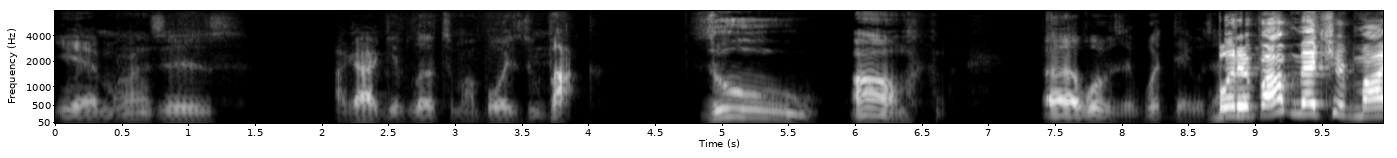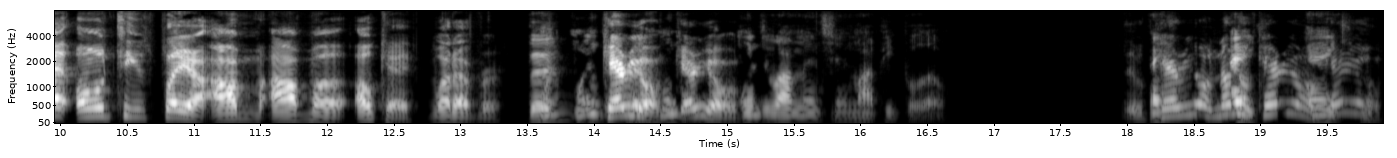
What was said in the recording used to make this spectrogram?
Yeah, mine's is I gotta give love to my boy Zubac. Zoo. Um. Uh, what was it? What day was that? But if I mention my own team's player, I'm I'm uh okay, whatever. Then when- carry on, when- carry on, when do I mention my people though? thank- carry on. No, no, carry on, carry on,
